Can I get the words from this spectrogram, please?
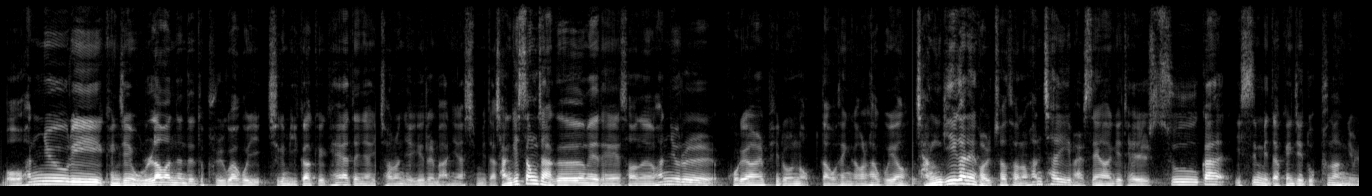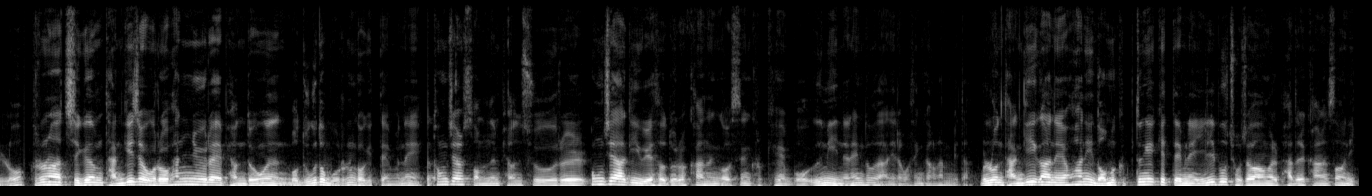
뭐 환율이 굉장히 올라왔는데도 불구하고 이- 지금 이 가격에 해야 되냐 저런 얘기를 많이 하십니다. 장기성 자금에 대해서는 환율을 고려할 필요는 없다고 생각을 하고요. 장기간에 걸쳐서는 환차익이 발생하게 될 수가 있습니다. 굉장히 높은 확률로. 그러나 지금 단기적으로 환율의 변동은 뭐 누구도 모르는 거기 때문에 통제할 수 없는 변수를 통제하기 위해서 노력하는 것은 그렇게 뭐 의미 있는 행동은 아니라고 생각을 합니다. 물론 단기간에 환이 너무 급등했기 때문에 일부 조정을 받을 가능성은 있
